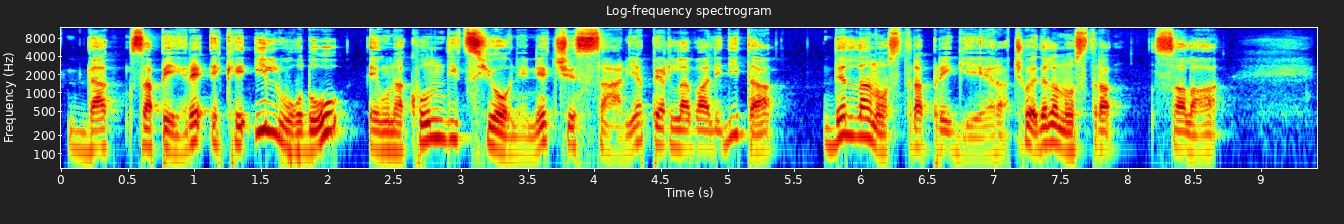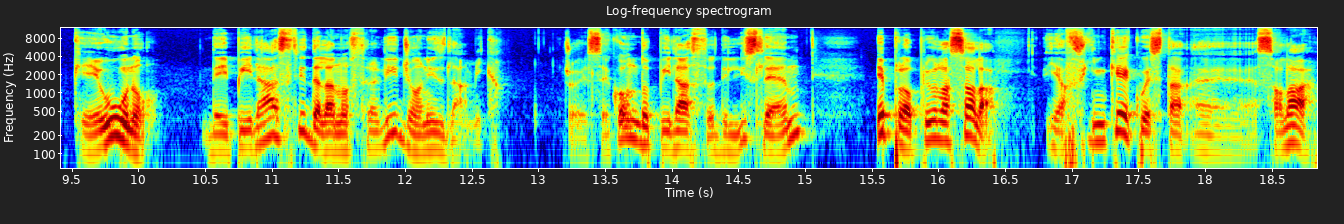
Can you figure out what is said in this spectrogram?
da sapere è che il wudu è una condizione necessaria per la validità della nostra preghiera, cioè della nostra salah, che è uno dei pilastri della nostra religione islamica, cioè il secondo pilastro dell'Islam è proprio la salah e affinché questa eh, salah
